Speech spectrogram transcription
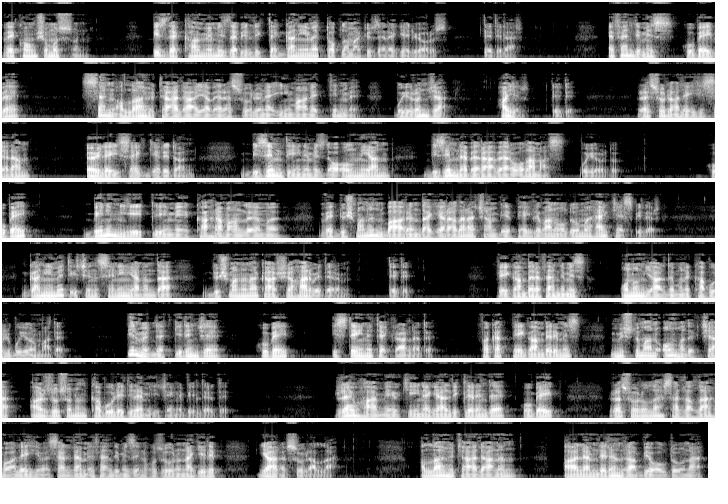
ve komşumuzsun. Biz de kavmimizle birlikte ganimet toplamak üzere geliyoruz dediler. Efendimiz Hubeybe sen Allahü Teala'ya ve Resulüne iman ettin mi? buyurunca hayır dedi. Resul aleyhisselam öyleyse geri dön bizim dinimizde olmayan bizimle beraber olamaz buyurdu. Hubeyb benim yiğitliğimi, kahramanlığımı ve düşmanın bağrında yaralar açan bir pehlivan olduğumu herkes bilir. Ganimet için senin yanında düşmanına karşı harp ederim dedi. Peygamber Efendimiz onun yardımını kabul buyurmadı. Bir müddet gidince Hubeyb isteğini tekrarladı. Fakat Peygamberimiz Müslüman olmadıkça arzusunun kabul edilemeyeceğini bildirdi. Revha mevkiine geldiklerinde Hubeyb Rasulullah sallallahu aleyhi ve sellem efendimizin huzuruna gelip ya Resulallah Allahü Teala'nın alemlerin Rabbi olduğuna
